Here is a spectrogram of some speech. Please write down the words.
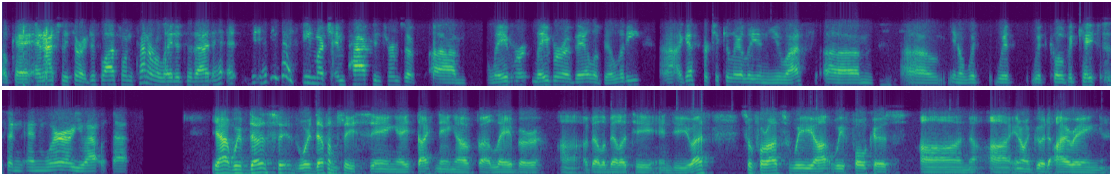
Okay. And Actually, sorry, just last one, kind of related to that. Have you guys seen much impact in terms of um, labor availability, uh, I guess particularly in the U.S., um, uh, you know, with COVID cases, and where are you at with that? Yeah, we're definitely seeing a tightening of uh, labor uh, availability in the U.S. So for us, we uh we focus on uh, you know, good hiring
